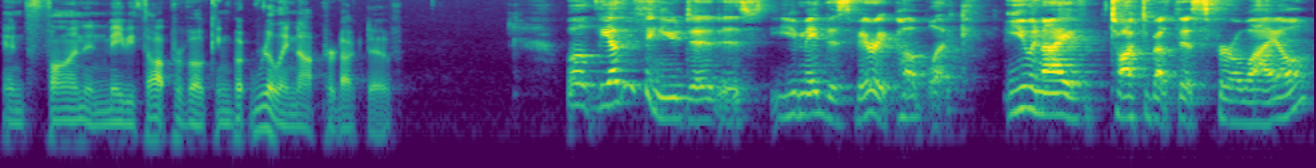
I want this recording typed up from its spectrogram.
and fun and maybe thought provoking, but really not productive. Well, the other thing you did is you made this very public. You and I have talked about this for a while,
